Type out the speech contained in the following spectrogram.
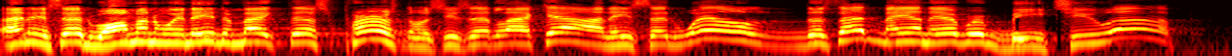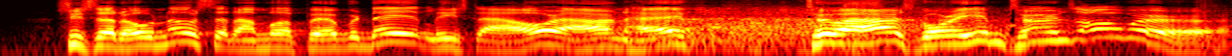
And he said, Woman, we need to make this personal. She said, Like how? And he said, Well, does that man ever beat you up? She said, Oh, no, said I'm up every day, at least an hour, hour and a half. two hours before he even turns over.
